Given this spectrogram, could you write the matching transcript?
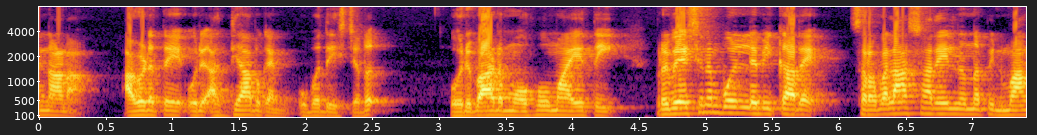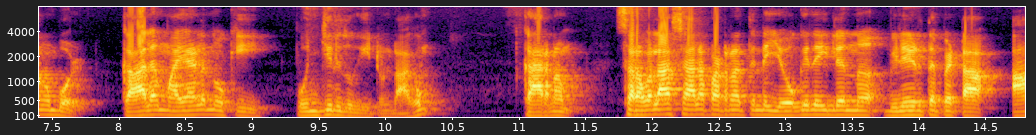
എന്നാണ് അവിടുത്തെ ഒരു അധ്യാപകൻ ഉപദേശിച്ചത്. ഒരുപാട് മോഹവുമായി എത്തി. പ്രവേശനം പോലും ലഭിക്കാതെ സർവകലാശാലയിൽ നിന്ന് പിൻവാങ്ങുമ്പോൾ കാലം അയാളെ നോക്കി പുഞ്ചിരി തൂകിയിട്ടുണ്ടാകും. കാരണം സർവകലാശാല പഠനത്തിന്റെ യോഗ്യതയില്ലെന്ന് വിലയിരുത്തപ്പെട്ട ആ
